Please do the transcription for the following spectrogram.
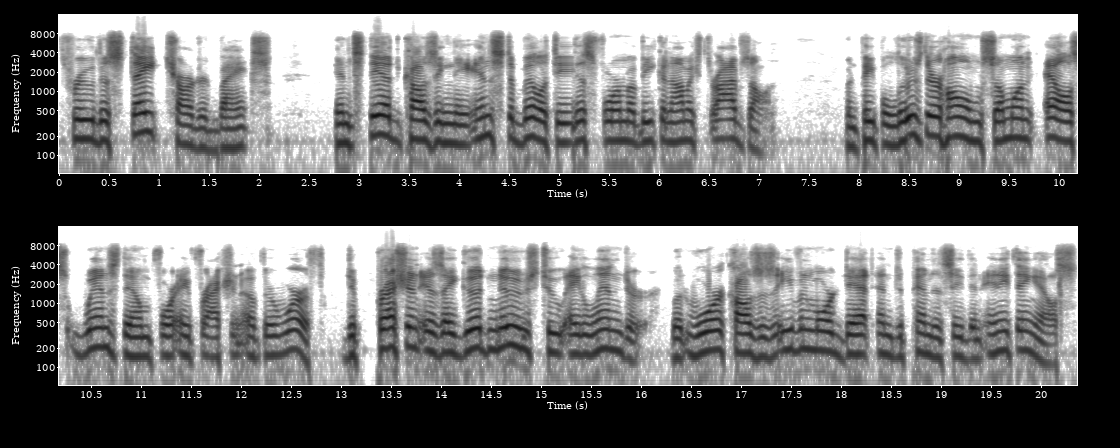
through the state chartered banks, instead, causing the instability this form of economics thrives on. When people lose their homes, someone else wins them for a fraction of their worth. Depression is a good news to a lender, but war causes even more debt and dependency than anything else.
